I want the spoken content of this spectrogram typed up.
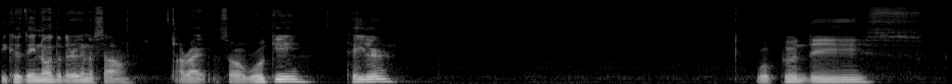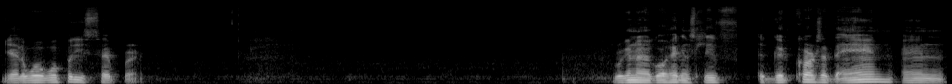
because they know that they're going to sell. All right, so rookie Taylor. We'll put these, yeah, we'll, we'll put these separate. We're to go ahead and sleeve the good cards at the end and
